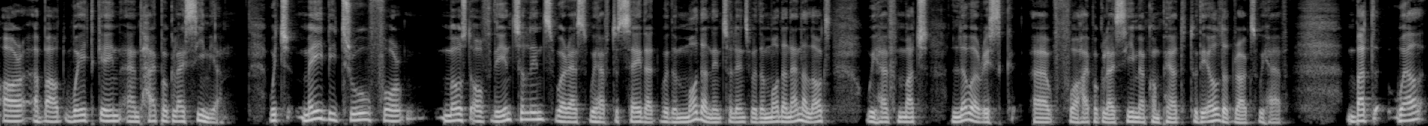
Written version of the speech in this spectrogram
are about weight gain and hypoglycemia, which may be true for most of the insulins, whereas we have to say that with the modern insulins, with the modern analogs, we have much lower risk uh, for hypoglycemia compared to the older drugs we have. But well,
